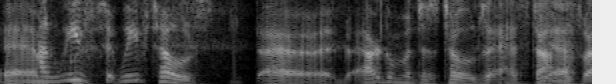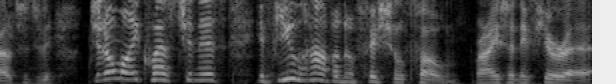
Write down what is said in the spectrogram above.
Um, and we've t- we've told uh, our government has told uh, staff yeah. as well to delete. Do you know my question is if you have an official phone, right, and if you're a,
